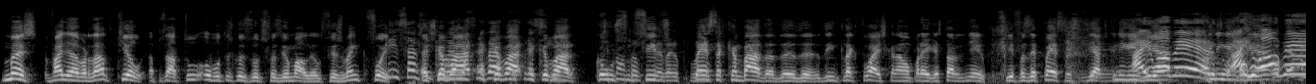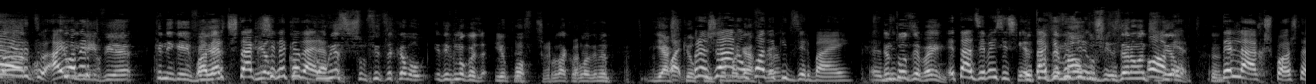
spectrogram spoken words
Mas vale a verdade que ele, apesar de tudo, houve outras coisas que os outros faziam mal. Ele fez bem, que foi que é acabar, à acabar, acabar com os subsídios para essa cambada de, de- de intelectuais que andavam para aí gastar o dinheiro e a fazer peças de teatro que ninguém Ai, vê. o Alberto! que Ai, o Alberto! Ai, o que Alberto! Que ninguém vê. O Alberto está a crescer na com- cadeira. Com esses subsídios acabou. E digo uma coisa, eu posso discordar completamente. E acho Olha, que ele para já não pode aqui dizer bem. eh, Eu não estou a dizer bem. Está a dizer bem, sim, senhor. Eu Está a aqui a dizer mal dos que fizeram antes oh, dele. Dê-lhe lá a resposta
